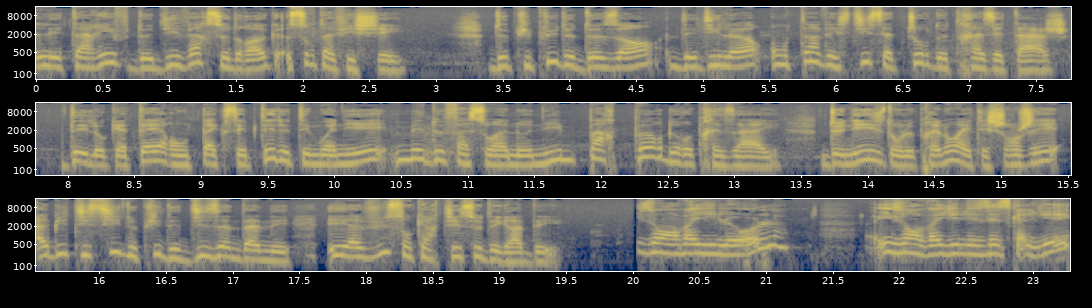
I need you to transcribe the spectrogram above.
les tarifs de diverses drogues sont affichés. Depuis plus de deux ans, des dealers ont investi cette tour de 13 étages. Des locataires ont accepté de témoigner, mais de façon anonyme, par peur de représailles. Denise, dont le prénom a été changé, habite ici depuis des dizaines d'années et a vu son quartier se dégrader. Ils ont envahi le hall, ils ont envahi les escaliers.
